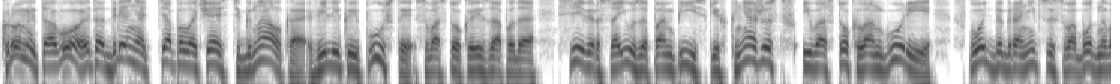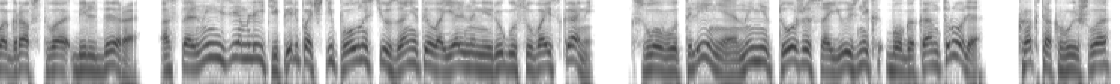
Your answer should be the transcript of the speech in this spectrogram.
Кроме того, эта дрянь оттяпала часть Гналка, Великой Пусты с востока и запада, север Союза Помпийских княжеств и восток Лангории, вплоть до границы свободного графства Бельдера. Остальные земли теперь почти полностью заняты лояльными Рюгусу войсками. К слову, Тления ныне тоже союзник бога контроля. Как так вышло?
